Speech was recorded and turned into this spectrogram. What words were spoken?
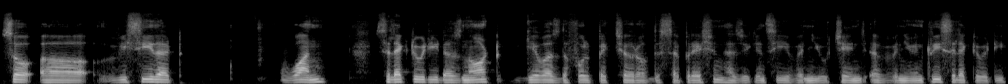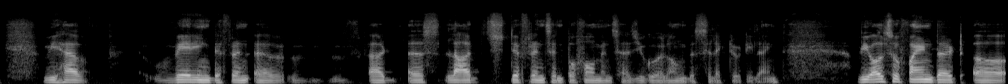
So uh, we see that one, selectivity does not give us the full picture of the separation. As you can see, when you change, uh, when you increase selectivity, we have varying different, uh, uh, a large difference in performance as you go along the selectivity line. We also find that uh,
